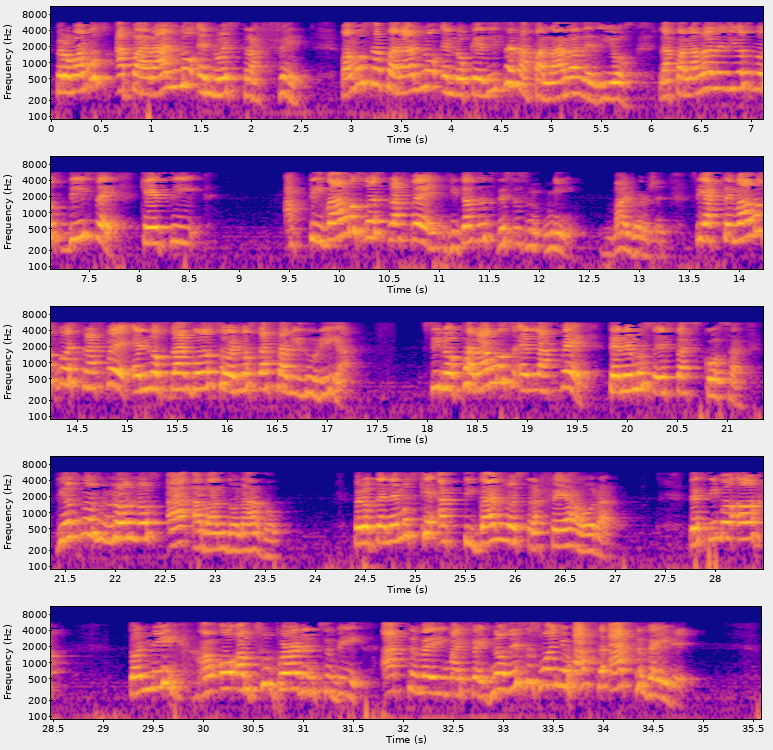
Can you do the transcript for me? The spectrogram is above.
Pero vamos a pararnos en nuestra fe. Vamos a pararnos en lo que dice la palabra de Dios. La palabra de Dios nos dice que si activamos nuestra fe, he doesn't, this is me, my version. Si activamos nuestra fe, Él nos da gozo, Él nos da sabiduría. Si nos paramos en la fe, tenemos estas cosas. Dios no, no nos ha abandonado. Pero tenemos que activar nuestra fe ahora. Decimos, oh, don't me. I'm, oh, I'm too burdened to be activating my faith. No, this is when you have to activate it.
